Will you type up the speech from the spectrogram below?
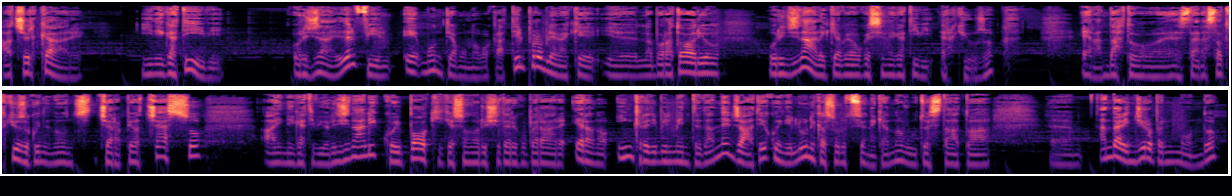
a cercare i negativi originali del film e montiamo un nuovo cut. Il problema è che eh, il laboratorio originale che aveva questi negativi era chiuso, era, andato, eh, era stato chiuso, quindi non c'era più accesso ai negativi originali. Quei pochi che sono riusciti a recuperare erano incredibilmente danneggiati e quindi l'unica soluzione che hanno avuto è stata eh, andare in giro per il mondo,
